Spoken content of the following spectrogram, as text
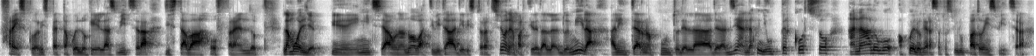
fresco rispetto a quello che la Svizzera gli stava offrendo. La moglie eh, inizia una nuova attività di ristorazione a partire dal 2000 all'interno appunto del, dell'azienda, quindi un percorso analogo a quello che era stato sviluppato in Svizzera.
